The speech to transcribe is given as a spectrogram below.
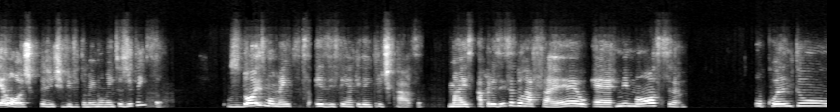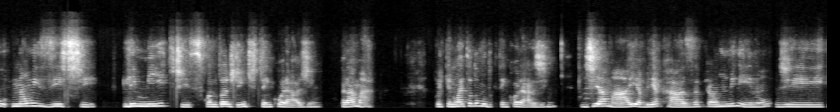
e é lógico que a gente vive também momentos de tensão. Os dois momentos existem aqui dentro de casa mas a presença do Rafael é, me mostra o quanto não existe limites quando a gente tem coragem para amar. Porque não é todo mundo que tem coragem de amar e abrir a casa para um menino de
